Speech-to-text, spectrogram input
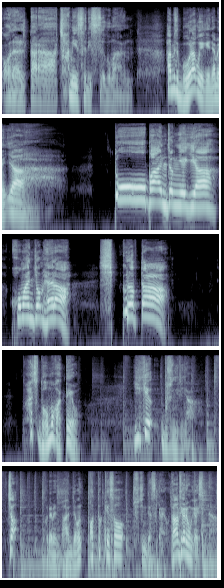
오늘따라 참 이 슬이 쓰구만 하면서 뭐라고 얘기했냐면 야 또 반정 얘기야. 코만 좀 해라. 시끄럽다. 하시 넘어갔대요. 이게 무슨 일이냐. 자, 그러면 반정은 어떻게 해서 추진됐을까요? 다음 시간에 공개하겠습니다.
